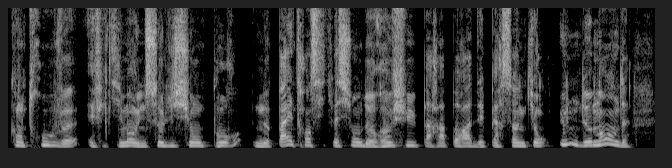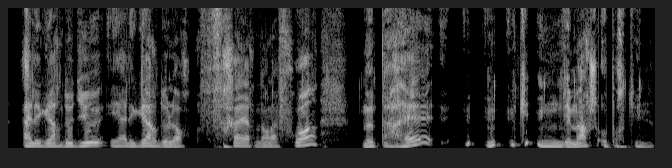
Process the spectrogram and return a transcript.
qu'on trouve effectivement une solution pour ne pas être en situation de refus par rapport à des personnes qui ont une demande à l'égard de Dieu et à l'égard de leurs frères dans la foi, me paraît une, démarche opportune.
